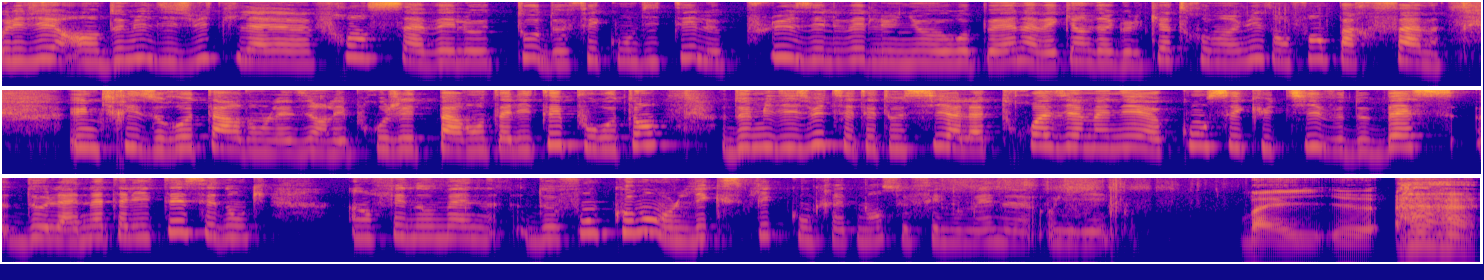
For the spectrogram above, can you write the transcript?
Olivier, en 2018, la France avait le taux de fécondité le plus élevé de l'Union européenne avec 1,88 enfants par femme. Une crise retarde, on l'a dit, hein, les projets de parentalité. Pour autant, 2018, c'était aussi à la troisième année consécutive de baisse de la natalité. C'est donc un phénomène de fond. Comment on l'explique concrètement, ce phénomène, Olivier? Bah, euh,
